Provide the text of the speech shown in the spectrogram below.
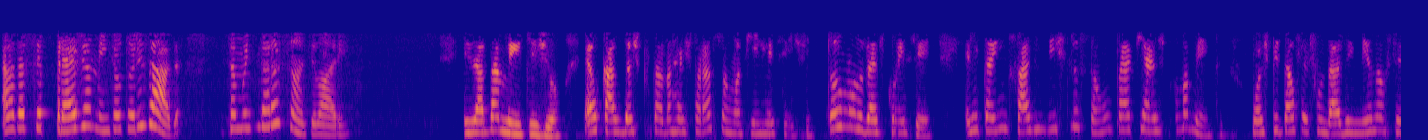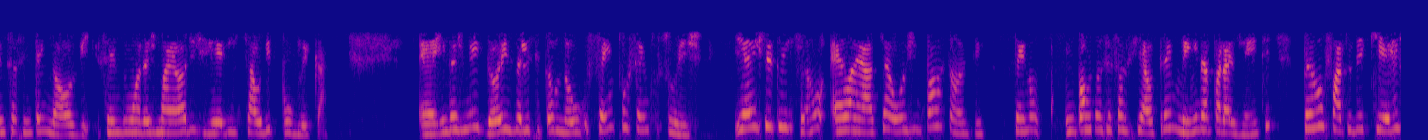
ela deve ser previamente autorizada. Isso é muito interessante, Lari. Exatamente, Ju. É o caso do Hospital da Restauração aqui em Recife. Todo mundo deve conhecer. Ele está em fase de instrução para que haja tombamento. O hospital foi fundado em 1969, sendo uma das maiores redes de saúde pública. É, em 2002, ele se tornou 100% SUS. E a instituição, ela é até hoje importante, tendo importância social tremenda para a gente, pelo fato de que ele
